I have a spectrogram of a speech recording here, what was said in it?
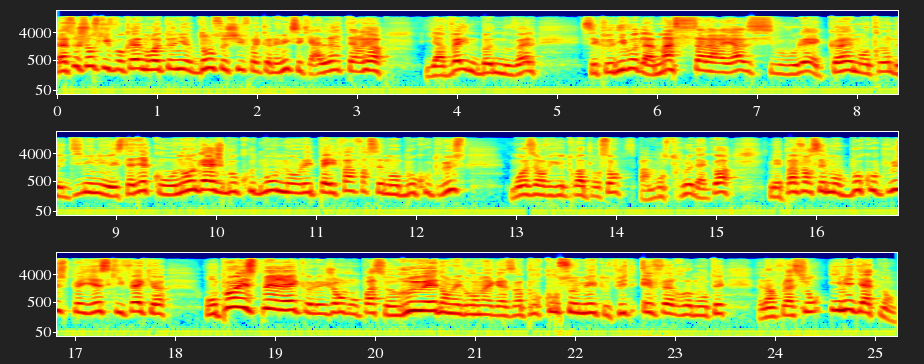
La seule chose qu'il faut quand même retenir dans ce chiffre économique, c'est qu'à l'intérieur, il y avait une bonne nouvelle c'est que le niveau de la masse salariale, si vous voulez, est quand même en train de diminuer. C'est-à-dire qu'on engage beaucoup de monde, mais on les paye pas forcément beaucoup plus. moins 0,3%, c'est pas monstrueux, d'accord, mais pas forcément beaucoup plus payé, ce qui fait que on peut espérer que les gens vont pas se ruer dans les grands magasins pour consommer tout de suite et faire remonter l'inflation immédiatement.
